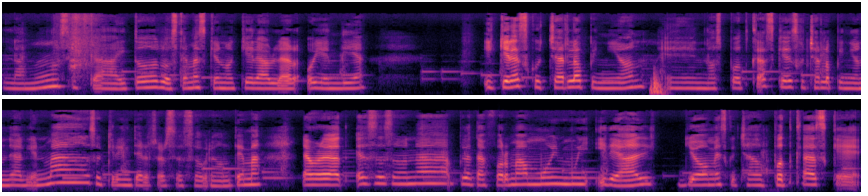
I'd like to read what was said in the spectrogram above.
la música y todos los temas que uno quiere hablar hoy en día. Y quiere escuchar la opinión en los podcasts, quiere escuchar la opinión de alguien más o quiere interesarse sobre un tema, la verdad, esa es una plataforma muy, muy ideal. Yo me he escuchado podcasts que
